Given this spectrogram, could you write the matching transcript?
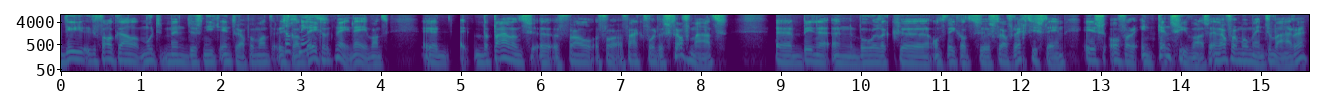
die de valkuil moet men dus niet intrappen. Want er is Toch wel niet? degelijk. Nee, nee, want eh, bepalend eh, vooral voor, vaak voor de strafmaat. eh, binnen een behoorlijk eh, ontwikkeld strafrechtssysteem is of er intentie was en of er momenten waren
